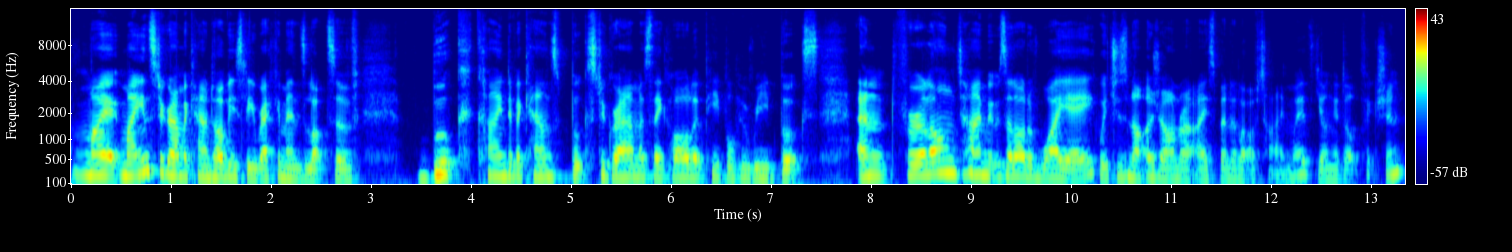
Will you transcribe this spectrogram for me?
my my Instagram account obviously recommends lots of book kind of accounts, bookstagram as they call it, people who read books. And for a long time it was a lot of YA, which is not a genre I spend a lot of time with, young adult fiction.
